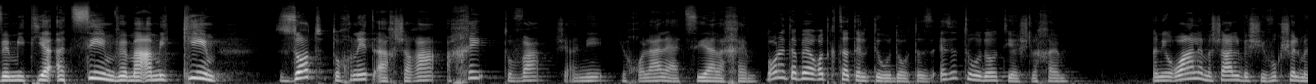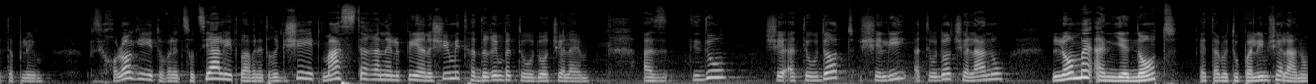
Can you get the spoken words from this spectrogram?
ומתייעצים, ומעמיקים, זאת תוכנית ההכשרה הכי טובה שאני יכולה להציע לכם. בואו נדבר עוד קצת על תעודות. אז איזה תעודות יש לכם? אני רואה למשל בשיווק של מטפלים. פסיכולוגית, עובדת סוציאלית, מעבדת רגשית, מאסטר NLP, אנשים מתהדרים בתעודות שלהם. אז תדעו שהתעודות שלי, התעודות שלנו, לא מעניינות את המטופלים שלנו.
